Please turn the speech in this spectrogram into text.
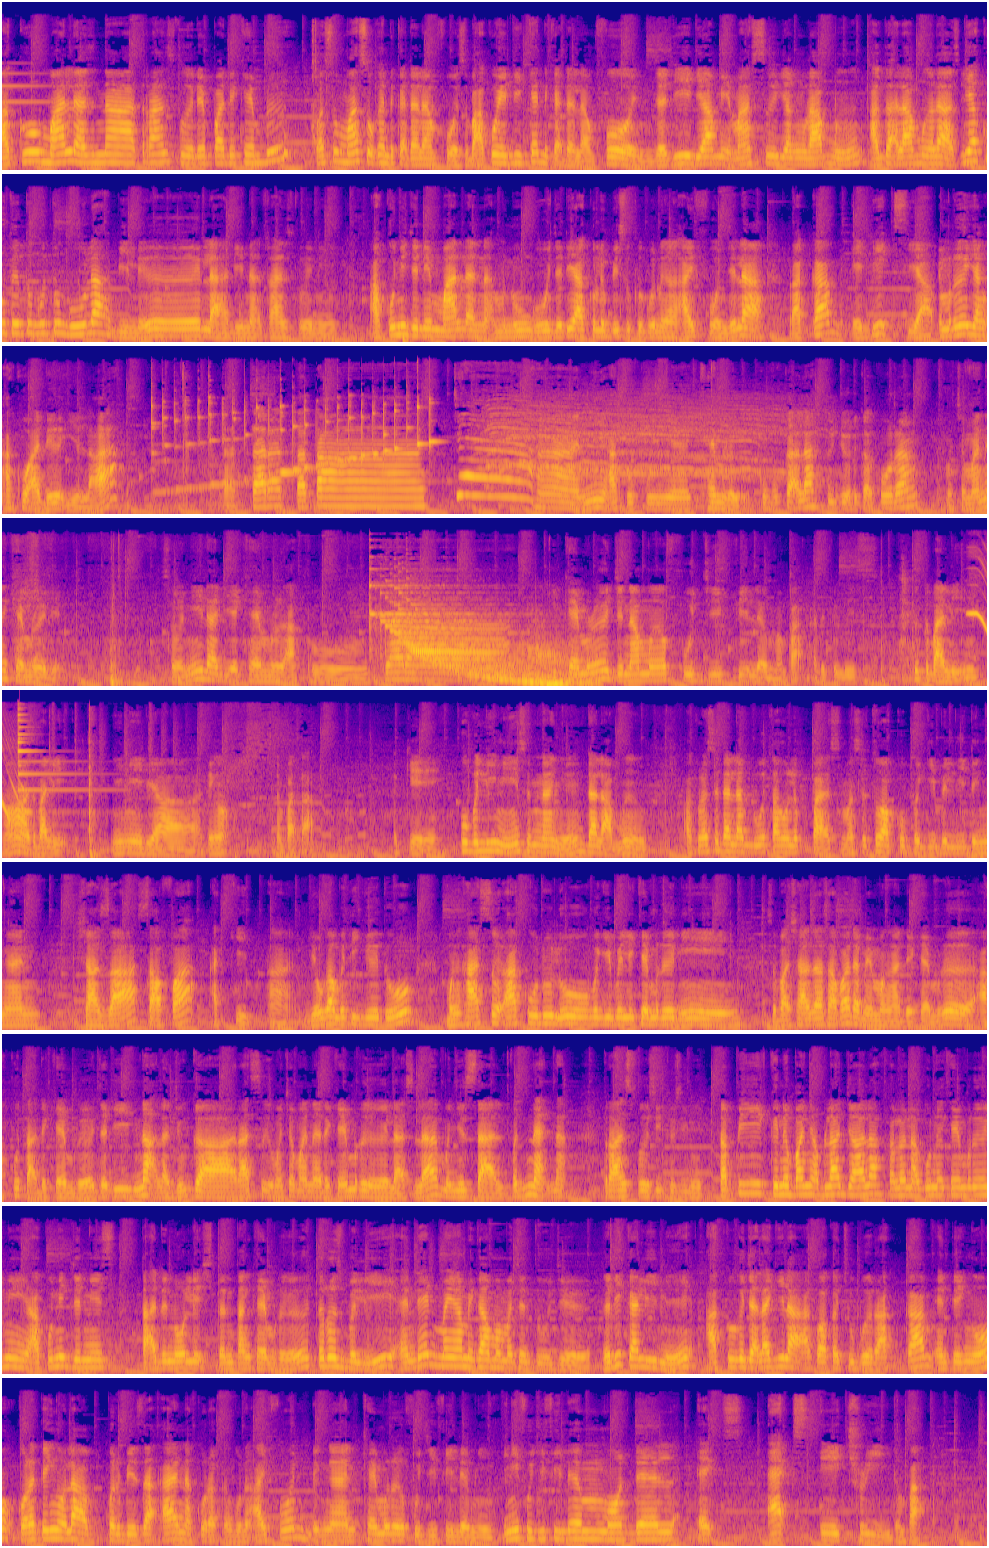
Aku malas nak transfer daripada kamera Lepas tu masukkan dekat dalam phone. Sebab aku editkan dekat dalam phone. Jadi dia ambil masa yang lama. Agak lama lah. Jadi aku tertunggu-tunggulah Bila lah dia nak transfer ni? Aku ni jenis malas nak menunggu. Jadi aku lebih suka guna iPhone je lah. Rakam, edit, siap. Kamera yang aku ada ialah Tataratatang Ha, ni aku punya kamera. Aku buka lah tunjuk dekat korang macam mana kamera dia. So, ni lah dia kamera aku. Tada! Ni kamera jenama Fujifilm. Nampak ada tulis. Tu terbalik ni. Ha, terbalik. Ini dia. Tengok. Nampak tak? Okay. Aku beli ni sebenarnya dah lama. Aku rasa dalam 2 tahun lepas. Masa tu aku pergi beli dengan Syaza, Safa, Akid. Ha, dia orang bertiga tu menghasut aku dulu pergi beli kamera ni. Sebab Syaza Safa dah memang ada kamera. Aku tak ada kamera. Jadi naklah juga rasa macam mana ada kamera. Last lah menyesal. Penat nak transfer situ sini. Tapi kena banyak belajar lah kalau nak guna kamera ni. Aku ni jenis tak ada knowledge tentang kamera. Terus beli and then main ambil gambar macam tu je. Jadi kali ni aku kejap lagi lah. Aku akan cuba rakam and tengok. Korang tengok lah perbezaan aku rakam guna iPhone dengan kamera Fujifilm ni. Ini Fujifilm model X XA3. Nampak?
